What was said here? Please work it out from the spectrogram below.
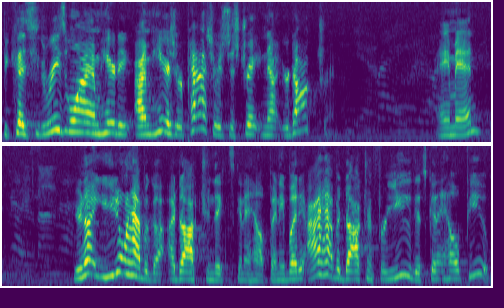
Because the reason why I'm here to I'm here as your pastor is to straighten out your doctrine. Amen. You're not you don't have a, a doctrine that's going to help anybody. I have a doctrine for you that's going to help you.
